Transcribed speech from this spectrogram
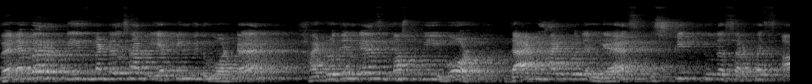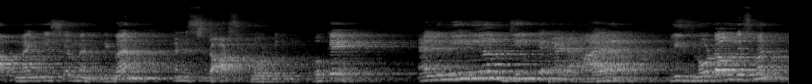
Whenever these metals are reacting with water, hydrogen gas must be evolved. That hydrogen gas stick to the surface of magnesium and ribbon and starts floating. Okay. Aluminium, zinc and iron. Please note down this one.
